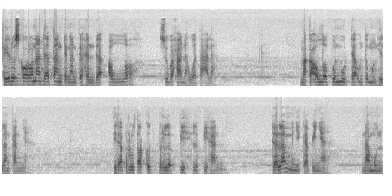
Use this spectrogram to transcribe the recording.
Virus Corona datang dengan kehendak Allah subhanahu wa ta'ala Maka Allah pun mudah untuk menghilangkannya Tidak perlu takut berlebih-lebihan dalam menyikapinya namun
